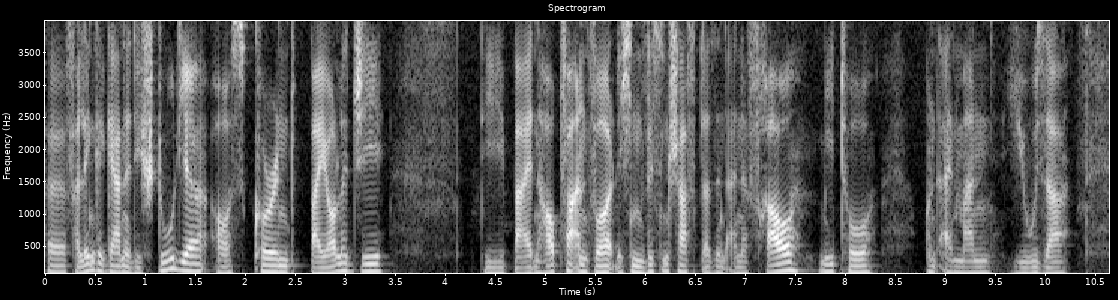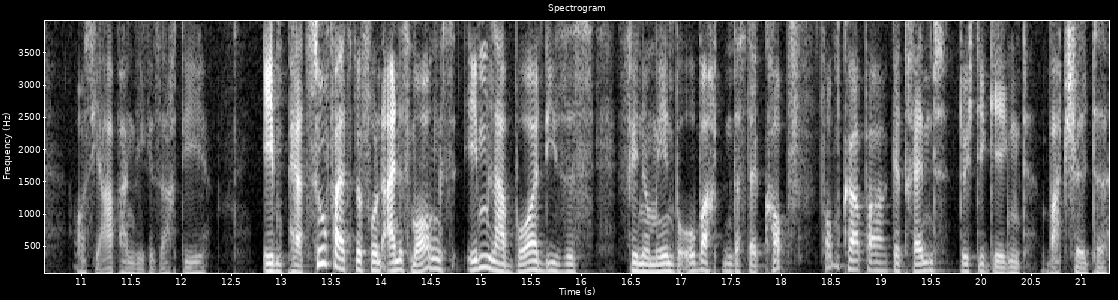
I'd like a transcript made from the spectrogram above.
äh, verlinke gerne die Studie aus Current Biology. Die beiden hauptverantwortlichen Wissenschaftler sind eine Frau, Mito, und ein Mann, User, aus Japan, wie gesagt, die eben per Zufallsbefund eines Morgens im Labor dieses Phänomen beobachten, dass der Kopf vom Körper getrennt durch die Gegend watschelte.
